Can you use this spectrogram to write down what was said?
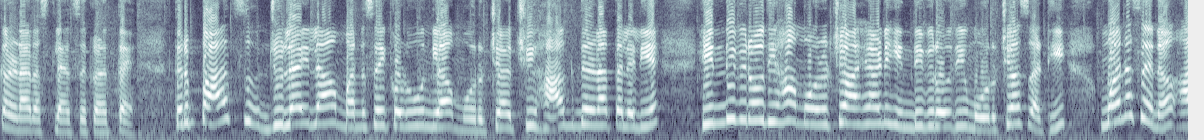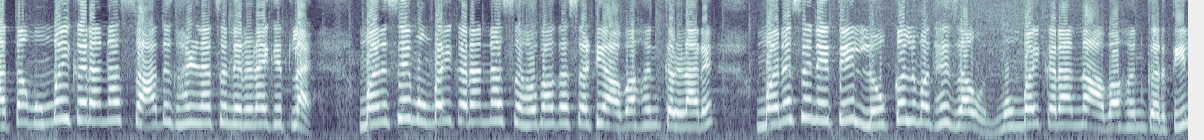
करणार असल्याचं कळतंय. तर पाच जुलैला मनसेकडून या मोर्चाची हाक देण्यात आलेली आहे. हिंदी विरोधी हा मोर्चा आहे आणि हिंदी विरोधी मोर्चासाठी मनसेनं आता मुंबईकरांना साद घालण्याचा निर्णय घेतलाय. मनसे मुंबईकरांना सहभागासाठी आवाहन करणारे मनसे नेते लोकलमध्ये जाऊन मुंबईकरांना आवाहन करतील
